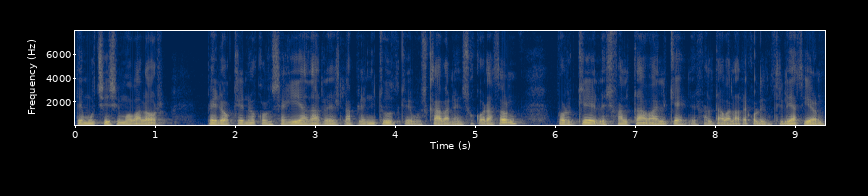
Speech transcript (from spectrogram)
de muchísimo valor, pero que no conseguía darles la plenitud que buscaban en su corazón, porque les faltaba el qué, les faltaba la reconciliación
